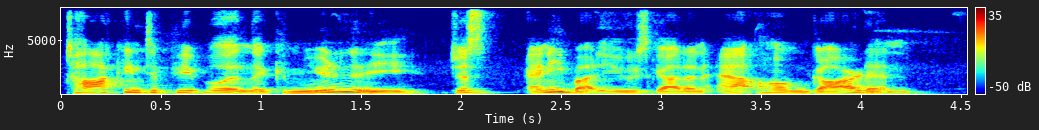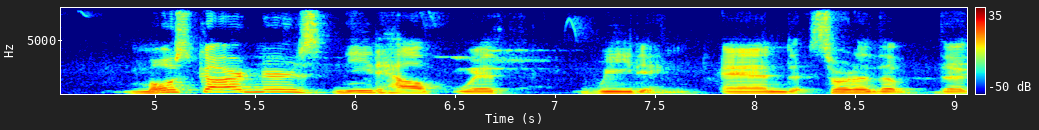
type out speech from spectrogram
talking to people in the community, just anybody who's got an at-home garden. Most gardeners need help with weeding and sort of the, the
